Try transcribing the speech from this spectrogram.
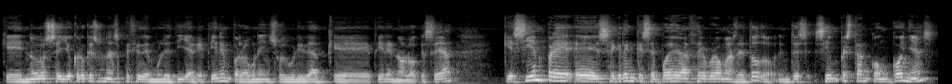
que, no lo sé, yo creo que es una especie de muletilla que tienen por alguna inseguridad que tienen o lo que sea, que siempre eh, se creen que se pueden hacer bromas de todo. Entonces siempre están con coñas,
